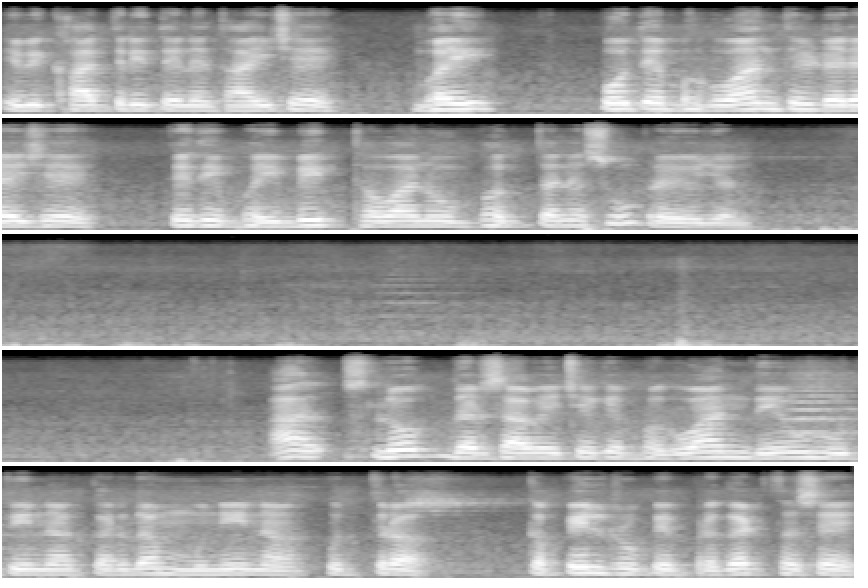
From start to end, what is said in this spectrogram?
એવી ખાતરી તેને થાય છે. ભય પોતે ભગવાનથી ડરે છે, તેથી ભયભીત થવાનું ભક્તને શું પ્રયોજન? આ શ્લોક દર્શાવે છે કે ભગવાન દેવહૂતિના કરદમ મુનિના પુત્ર કપિલ રૂપે પ્રગટ થશે.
